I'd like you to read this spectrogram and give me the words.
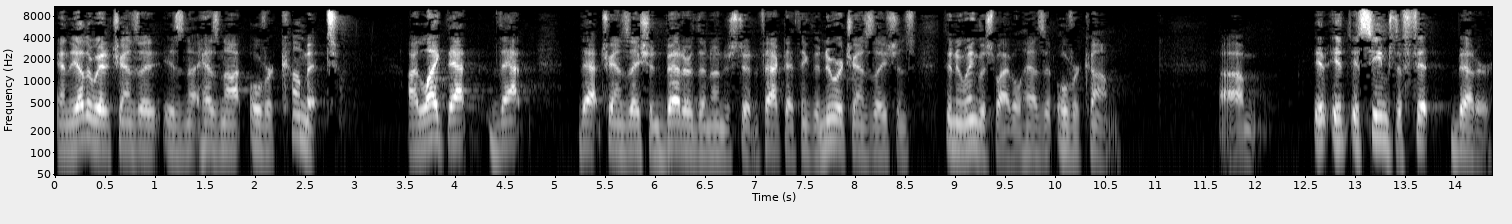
And the other way to translate it is not, has not overcome it. I like that, that that translation better than understood. In fact, I think the newer translations, the New English Bible, has it overcome. Um, it, it, it seems to fit better.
